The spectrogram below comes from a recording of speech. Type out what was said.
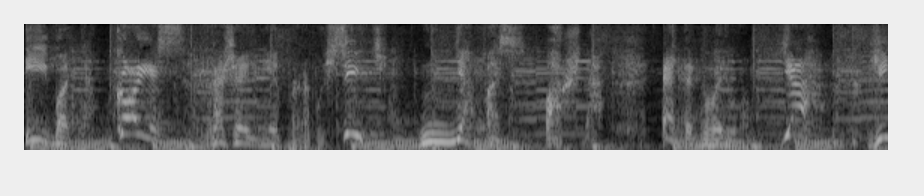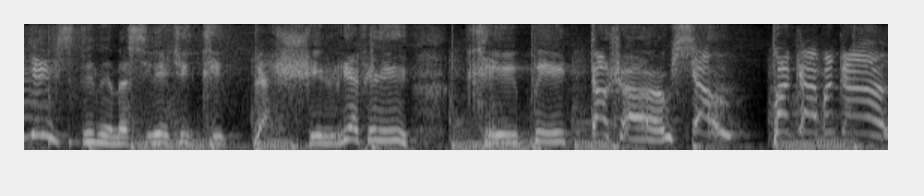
Ибо такое сражение пропустить невозможно. Это говорю вам я, единственный на свете кипящий рефери Кипитоша. Все, пока-пока!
